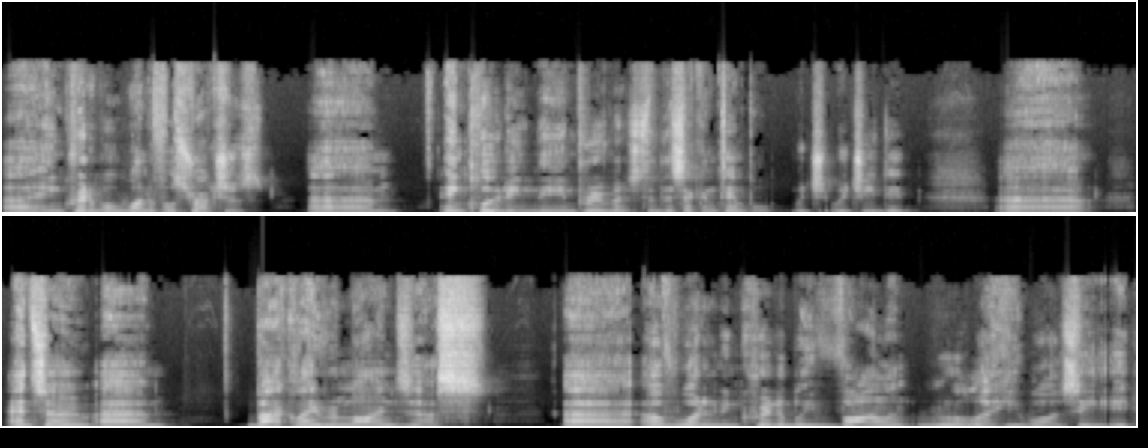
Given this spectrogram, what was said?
uh, incredible, wonderful structures, um, including the improvements to the Second Temple, which which he did. Uh, and so um, Barclay reminds us uh, of what an incredibly violent ruler he was. He, he,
